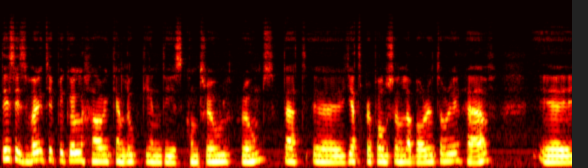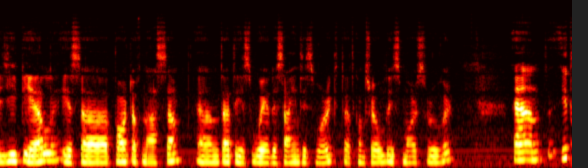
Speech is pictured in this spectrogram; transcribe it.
this is very typical how it can look in these control rooms that uh, Jet Propulsion Laboratory have. Uh, JPL is a part of NASA and that is where the scientists work that control this Mars rover. And it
